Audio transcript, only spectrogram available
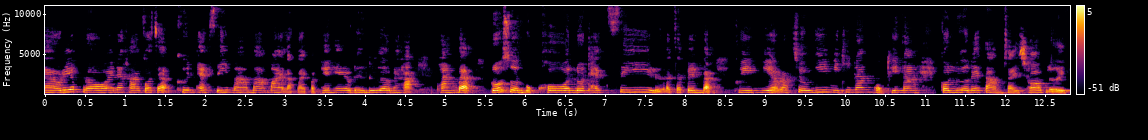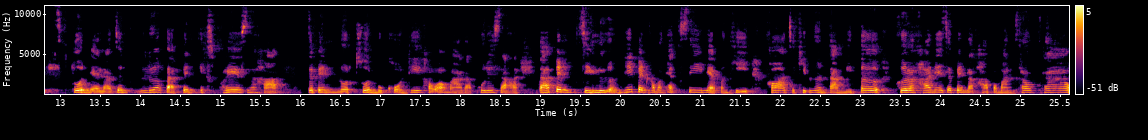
แล้วเรียบร้อยนะคะ ก็จะขึ้นแท็กซี่มามากมายหลากหลายประเภทให้เราได้เลือกนะคะ ทั้งแบบรถส่วนบุคคล รถแท็กซี่ หรืออาจจะเป็นแบบพรีเมียร์ลักชัวรี่มีที่นั่ง6ที่นั่ง ก็เลือกได้ตามใจชอบเลย ส่วนใหญ่แล้วจะเลือกแบบเป็นเอ็กซ์เพรสนะคะ จะเป็นรถส่วนบุคคลที่เขาเอามารับผู้โดยสารแต่ถ้าเป็นสีเหลืองที่เป็นคำว่าแท็กซี่เนี่ยบางทีเขาอาจจะคิดเงินตามมิเตอร์ คือราคาเนี้ยจะเป็นราคาประมาณคร่าว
